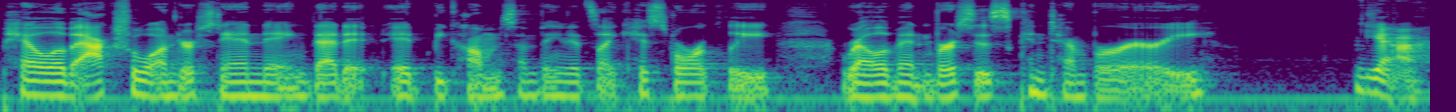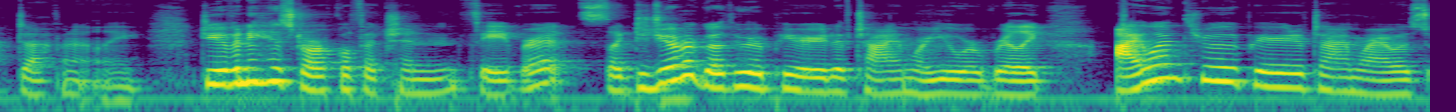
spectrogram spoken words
pale of actual understanding that it, it becomes something that's like historically relevant versus contemporary yeah, definitely. Do you have any historical fiction favorites? Like, did you ever go through a period of time where you were really. I went through a period of time where I was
